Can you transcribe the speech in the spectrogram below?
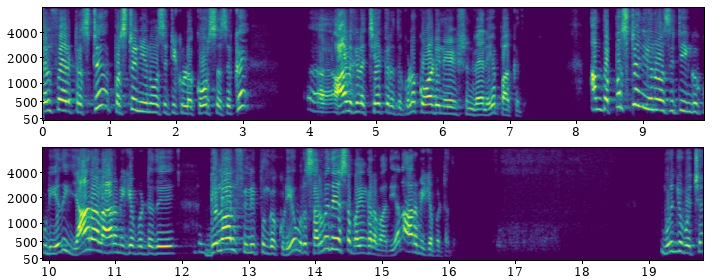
வெல்ஃபேர் ட்ரஸ்ட் பிரஸ்டன் யூனிவர்சிட்டிக்குள்ள கோர்சஸுக்கு ஆளுகளை சேர்க்கறதுக்குள்ள கோஆர்டினேஷன் வேலையை பார்க்குது. அந்த பிரஸ்டன் யூனிவர்சிட்டி இங்கக்கூடியது யாரால் ஆரம்பிக்கப்பட்டது? பிலால் பிலிப்புங்கக்கூடிய ஒரு சர்வதேச பயங்கரவாதியால் ஆரம்பிக்கப்பட்டது. முடிஞ்சு போச்சா?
